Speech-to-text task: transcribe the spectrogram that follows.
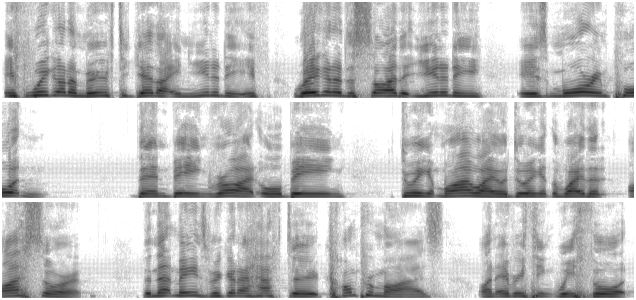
If we're going to move together in unity, if we're going to decide that unity is more important than being right or being doing it my way or doing it the way that I saw it, then that means we're going to have to compromise on everything we thought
